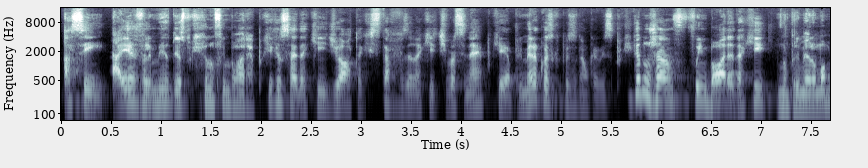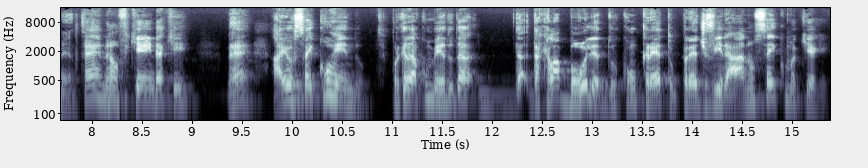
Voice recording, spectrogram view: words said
Assim, aí eu falei, meu Deus, por que eu não fui embora? Por que, eu saí daqui, idiota? O que você tá fazendo aqui? Tipo assim, né? Porque a primeira coisa que eu pensei na minha cabeça, por que, eu não já fui embora daqui? No primeiro momento. É, não, fiquei ainda aqui, né? Aí eu saí correndo, porque eu tava com medo da, da- daquela bolha do concreto, o prédio virar, não sei como é que ia, que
